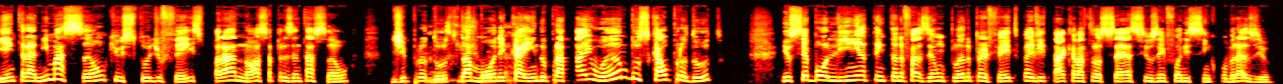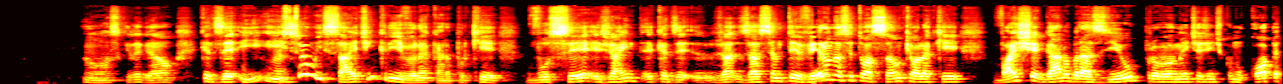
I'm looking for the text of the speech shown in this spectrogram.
e entra a animação que o estúdio fez para nossa apresentação de produto Nossa, da Mônica indo para Taiwan buscar o produto e o Cebolinha tentando fazer um plano perfeito para evitar que ela trouxesse o Zenfone 5 para o Brasil. Nossa, que legal. Quer dizer, e, isso é um insight incrível, né, cara? Porque você já, quer dizer, já, já se anteveram da situação que, olha, que vai chegar no Brasil, provavelmente a gente como cópia,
